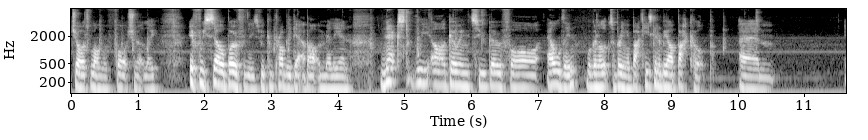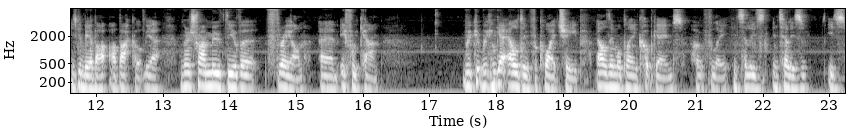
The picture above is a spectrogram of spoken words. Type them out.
George Long, unfortunately. If we sell both of these, we can probably get about a million. Next, we are going to go for Eldin. We're going to look to bring him back. He's going to be our backup. Um, he's going to be about our backup, yeah. We're going to try and move the other three on, um, if we can. We can, we can get Eldin for quite cheap. Eldin will play in cup games, hopefully, until he's until his his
